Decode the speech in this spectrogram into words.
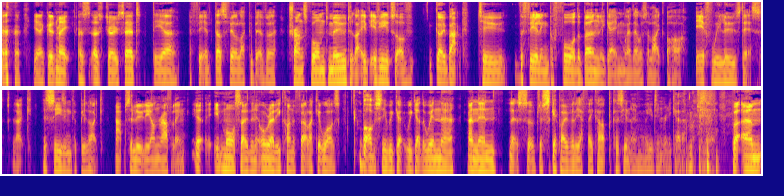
yeah, good, mate. As as Joe said, the uh, it does feel like a bit of a transformed mood. Like if if you sort of go back to the feeling before the Burnley game, where there was a like, oh, if we lose this, like this season could be like absolutely unraveling it, it, more so than it already kind of felt like it was but obviously we get we get the win there and then let's sort of just skip over the FA Cup because you know we didn't really care that much anyway. but um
